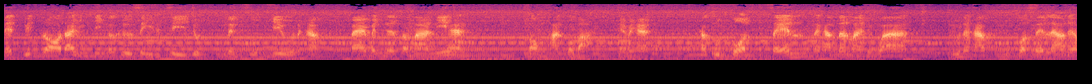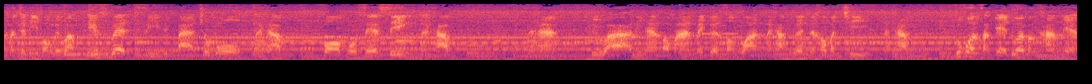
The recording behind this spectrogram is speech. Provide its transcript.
net withdraw ได้จริงๆ ก็คือ 44.10 คิวนะครับ แปลเป็นเงินประมาณนี้ฮะ 2,000 กว่าบาท เห็นไหมฮะ ถ้าคุณกดเซนนะครับ นั่นหมายถึงว่าดูนะครับคุณกดเซนแล้วเนี่ยมันจะมีบอกเลยว่า please wait 48 ชั่วโมงนะครับ for processing นะครับ นะฮะ หรือว่านี่ฮะประมาณไม่เกิน 2 วันนะครับ เงินจะเข้าบัญชีนะครับ ทุกคนสังเกตด้วยบางครั้งเนี่ย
